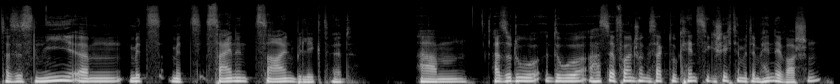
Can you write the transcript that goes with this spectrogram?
dass es nie ähm, mit, mit seinen Zahlen belegt wird. Ähm, also du, du hast ja vorhin schon gesagt, du kennst die Geschichte mit dem Händewaschen.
